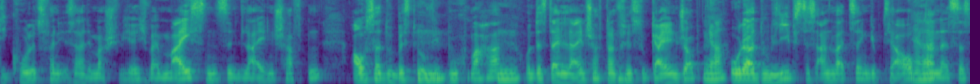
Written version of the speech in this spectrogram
die Kohle zu verdienen, ist halt immer schwierig, weil meistens sind Leidenschaften, außer du bist irgendwie Buchmacher und das ist deine Leidenschaft, dann findest du geilen Job. Mhm. Ja. Oder du liebst es, Anwalt zu sein, gibt es ja auch, Ja. dann ist das.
